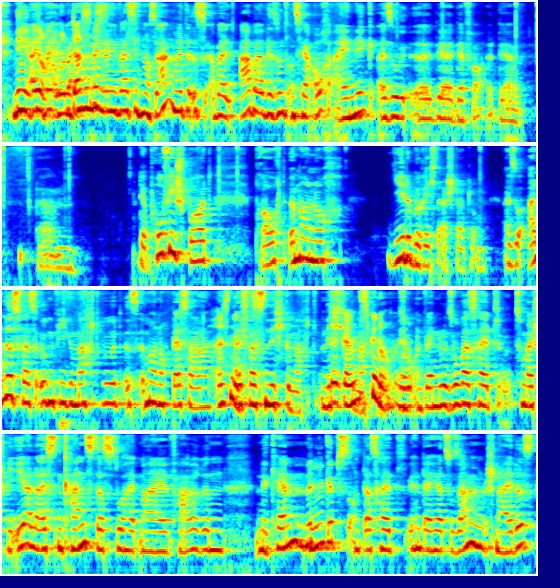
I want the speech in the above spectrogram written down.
nee, nee genau, aber, aber das Moment, was ich noch sagen wollte, ist, aber, aber wir sind uns ja auch einig, also äh, der, der, der ähm, der Profisport braucht immer noch jede Berichterstattung. Also alles, was irgendwie gemacht wird, ist immer noch besser als, als was nicht gemacht, nicht Ganz gemacht genau. Wird. So, und wenn du sowas halt zum Beispiel eher leisten kannst, dass du halt mal Fahrerinnen eine Cam mhm. mitgibst mhm. und das halt hinterher zusammenschneidest,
